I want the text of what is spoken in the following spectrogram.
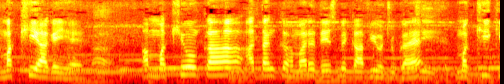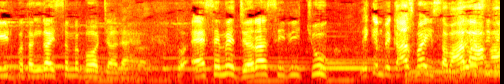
मक्खी आ गई है हाँ। अब मक्खियों का आतंक हमारे देश में काफ़ी हो चुका है। मक्खी कीट पतंगा इस समय बहुत ज़्यादा है। तो ऐसे में जरा सी भी चूक। लेकिन विकास भाई सवाल आ, आ,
